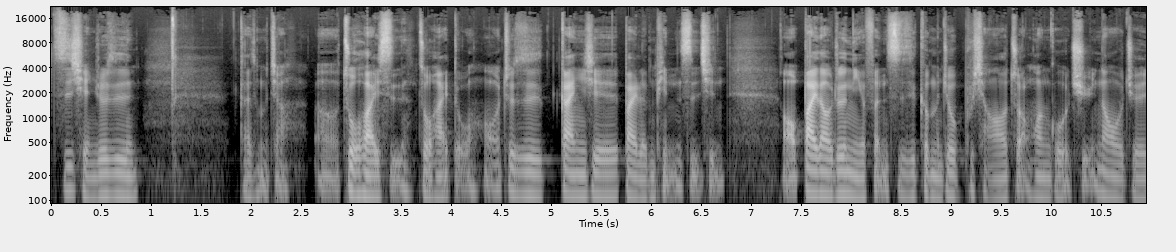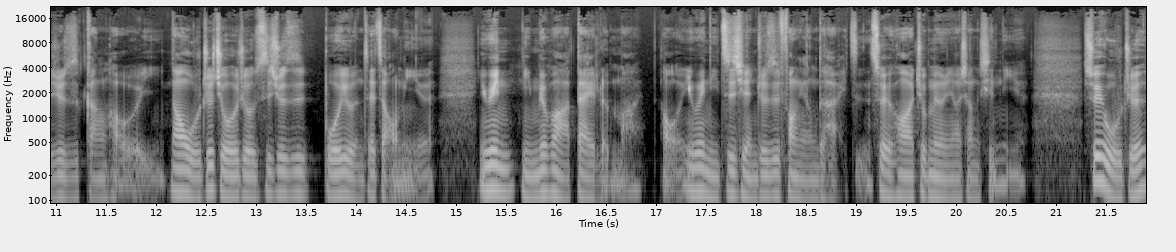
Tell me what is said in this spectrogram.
之前就是该怎么讲呃做坏事做太多哦，就是干一些败人品的事情。哦拜到就是你的粉丝根本就不想要转换过去，那我觉得就是刚好而已。那我就久而久之就是不会有人再找你了，因为你没有办法带人嘛。哦，因为你之前就是放羊的孩子，所以的话就没有人要相信你了。所以我觉得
